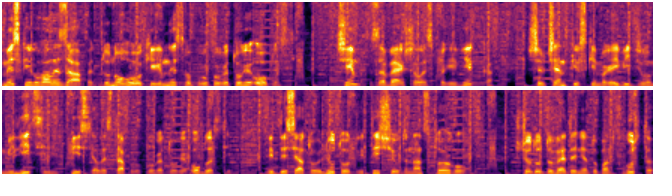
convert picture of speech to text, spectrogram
Ми скерували запит до нового керівництва прокуратури області. Чим завершилась перевірка Шевченківським райвідділом міліції після листа прокуратури області від 10 лютого 2011 року щодо доведення до банкрутства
